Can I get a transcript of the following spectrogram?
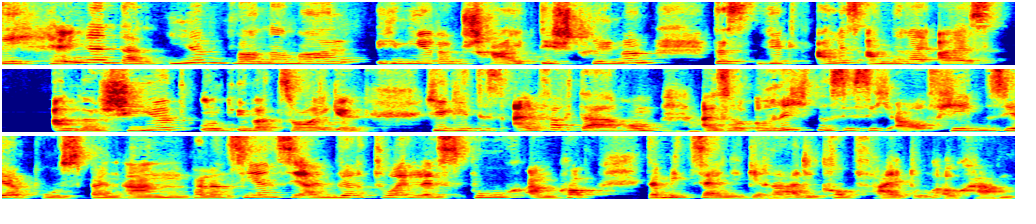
die hängen dann irgendwann einmal in ihrem Schreibtisch drinnen. Das wirkt alles andere als engagiert und überzeugend. Hier geht es einfach darum, also richten Sie sich auf, heben Sie Ihr Brustbein an, balancieren Sie ein virtuelles Buch am Kopf, damit Sie eine gerade Kopfhaltung auch haben.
